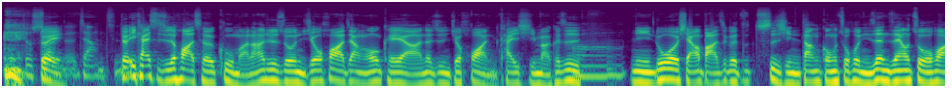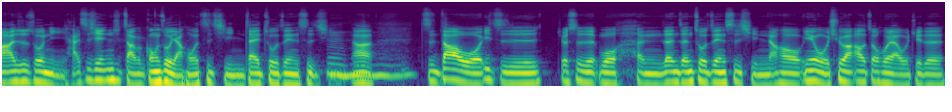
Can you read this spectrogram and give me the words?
就算了这样子。对，一开始就是画车库嘛，然后就是说你就画这样 OK 啊，那就你就画你开心嘛。可是你如果想要把这个事情当工作，或你认真要做的话，就是说你还是先去找个工作养活自己，你再做这件事情。那直到我一直就是我很认真做这件事情，然后因为我去完澳洲回来，我觉得。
